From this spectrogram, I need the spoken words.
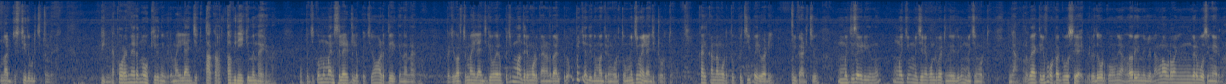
ഒന്ന് അഡ്ജസ്റ്റ് ചെയ്ത് പിടിച്ചിട്ടുണ്ട്. പിന്നെ കുറേ നേരം നോക്കിയിരുന്നു. ഇവർ മൈലാഞ്ചി തകർത്ത് അഭിനയിക്കുന്നുണ്ടായിരുന്നു. ഉപ്പച്ചിക്കൊന്നും മനസ്സിലായിട്ടില്ല. ഉപ്പച്ചിയും അടുത്തിരിക്കുന്നുണ്ടായിരുന്നു. ഉപ്പച്ചി കുറച്ച് മൈലാഞ്ചിക്ക് പകരം ഉപ്പച്ചിക്ക് മധുരം കൊടുക്കാനാണ് താല്പര്യം. ഉപ്പച്ചി എന്ത് ചെയ്തു? മധുരം കൊടുത്തു. ഉമ്മച്ചി മൈലാഞ്ചിട്ട് കൊടുത്തു. കൽക്കണ്ടം കൊടുത്തു. ഉപ്പച്ചി പരിപാടി ഉദ്ഘാടിച്ചു. ഉമ്മച്ചി സൈഡിൽ നിന്ന് ഉമ്മച്ചി ഉമ്മച്ചിനെ കൊണ്ട് പറ്റുന്ന രീതിയിൽ ഉമ്മച്ചിയും കൊടുത്തു. ഞങ്ങൾ ബാക്കിൽ ഫോട്ടോയ്ക്ക് പോസ് ചെയ്യായി ഇവരിത് കൊടുക്കുമെന്ന് ഞങ്ങൾ അറിയുന്നില്ലല്ലോ. ഞങ്ങൾ അവിടെ ഭയങ്കര പോസിങ് ആയിരുന്നു.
